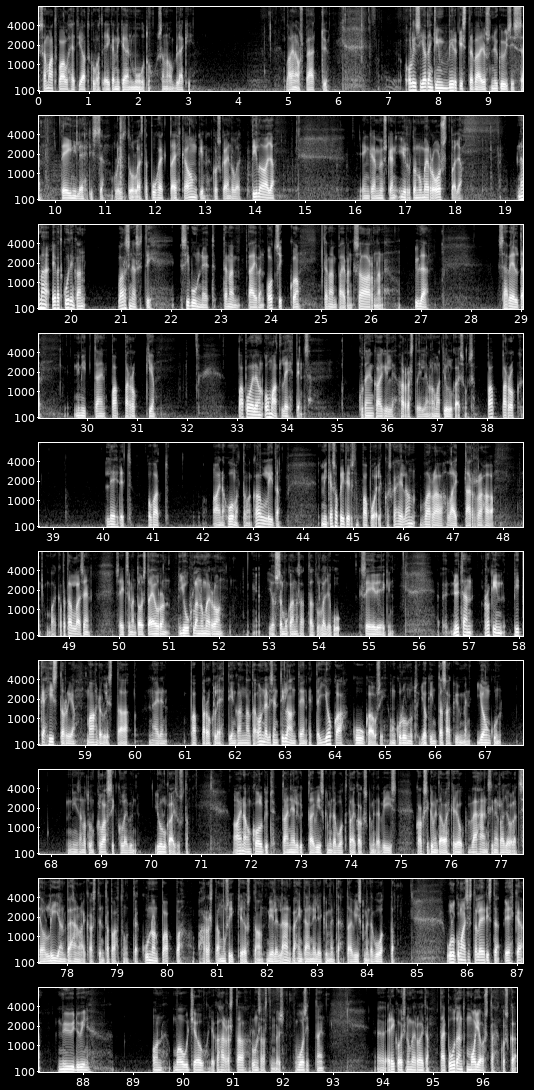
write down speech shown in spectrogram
Samat valheet jatkuvat eikä mikään muutu, sanoo Blackie. Lainaus päättyy. Olisi jotenkin virkistävää, jos nykyisissä teinilehdissä olisi tuollaista puhetta. Ehkä onkin, koska en ole tilaaja, enkä myöskään irtonumero-ostaja. Nämä eivät kuitenkaan varsinaisesti sivunneet tämän päivän otsikkoa, tämän päivän saarnan ylä säveltä, nimittäin papparokkia. Papoille on omat lehtensä, kuten kaikille harrastajille on omat julkaisunsa. Papparok lehdet ovat aina huomattavan kalliita, mikä sopii tietysti papoille, koska heillä on varaa laittaa rahaa vaikkapa tällaiseen 17 euron juhlanumeroon, jossa mukana saattaa tulla joku CDkin. Nythän rokin pitkä historia mahdollistaa näiden papparoklehtien kannalta onnellisen tilanteen, että joka kuukausi on kulunut jokin tasakymmen jonkun niin sanotun klassikkolevyn julkaisusta. Aina on 30 tai 40 tai 50 vuotta tai 25. 20 on ehkä jo vähän siinä rajoilla, että se on liian vähän aikaa sitten tapahtunut. Ja kunnon pappa harrastaa musiikkia, josta on mielellään vähintään 40 tai 50 vuotta. Ulkomaisista lehdistä ehkä myydyin on Mojo, joka harrastaa runsaasti myös vuosittain erikoisnumeroita. Tai puhutaan nyt Mojosta, koska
